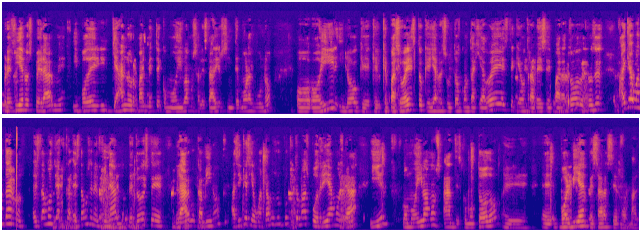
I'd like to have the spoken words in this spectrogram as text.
Prefiero esperarme y poder ir ya normalmente como íbamos al estadio sin temor alguno o, ir y luego que, que, pasó esto, que ya resultó contagiado este, que otra vez se para todo. Entonces, hay que aguantarnos. Estamos ya estamos en el final de todo este largo camino, así que si aguantamos un poquito más, podríamos ya ir como íbamos antes, como todo. Eh, eh, volvía a empezar a ser normal.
